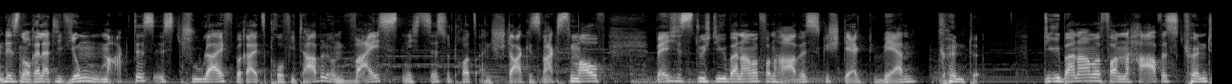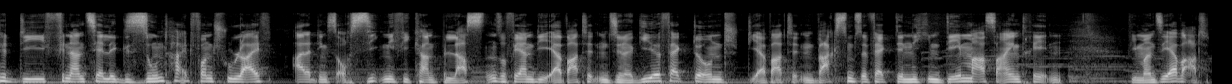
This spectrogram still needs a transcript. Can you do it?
des noch relativ jungen Marktes ist True Life bereits profitabel und weist nichtsdestotrotz ein starkes Wachstum auf, welches durch die Übernahme von Harvest gestärkt werden könnte. Die Übernahme von Harvest könnte die finanzielle Gesundheit von True Life allerdings auch signifikant belasten, sofern die erwarteten Synergieeffekte und die erwarteten Wachstumseffekte nicht in dem Maße eintreten, wie man sie erwartet.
